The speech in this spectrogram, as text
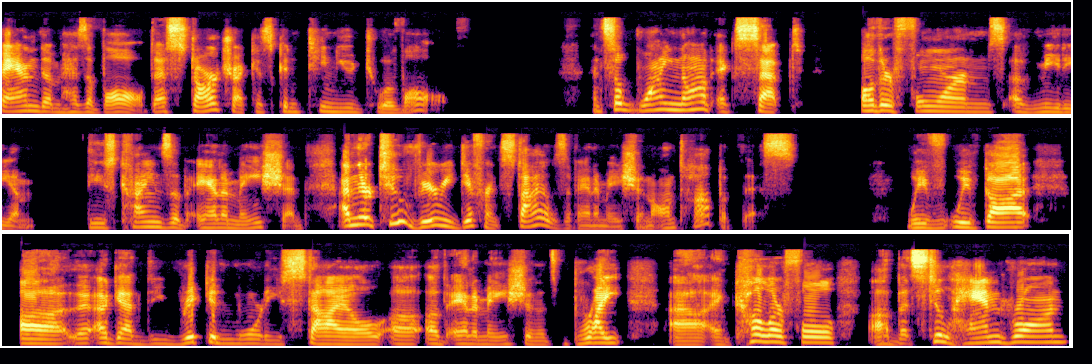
fandom has evolved, as Star Trek has continued to evolve. And so, why not accept other forms of medium, these kinds of animation? And they're two very different styles of animation on top of this. We've we've got uh, again, the Rick and Morty style uh, of animation. It's bright uh, and colorful, uh, but still hand drawn.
